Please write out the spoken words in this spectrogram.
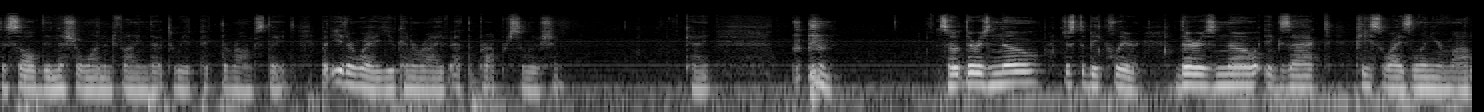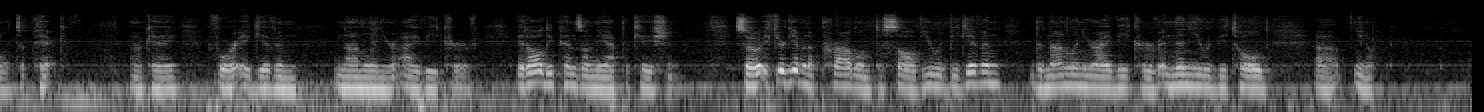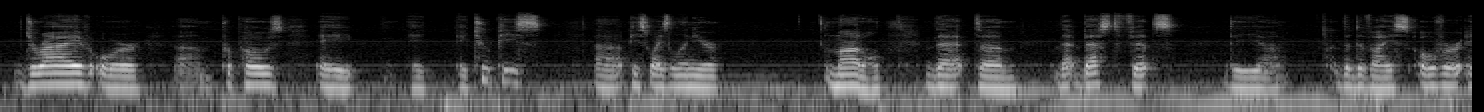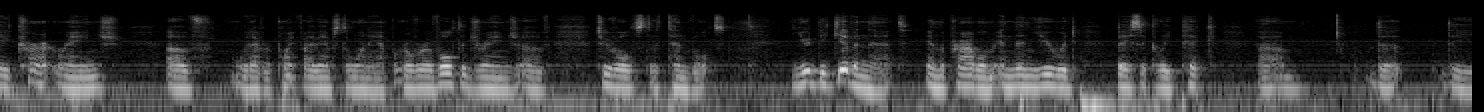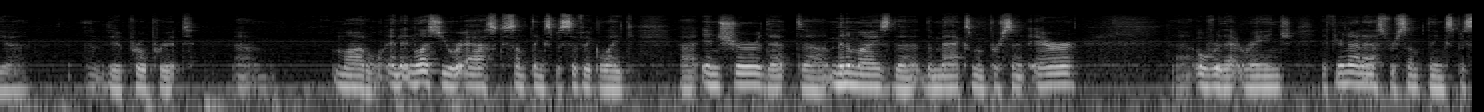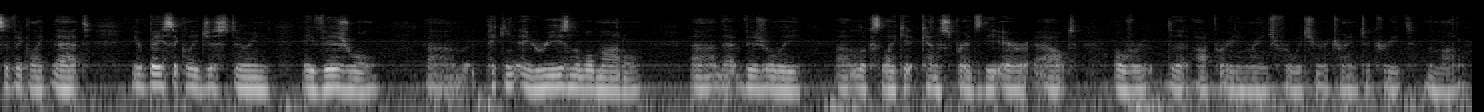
to solve the initial one and find that we had picked the wrong state. But either way, you can arrive at the proper solution. Okay. so there is no, just to be clear, there is no exact piecewise linear model to pick, okay, for a given nonlinear IV curve. It all depends on the application. So if you're given a problem to solve, you would be given the nonlinear IV curve, and then you would be told, uh, you know, derive or um, propose a, a, a two-piece uh, piecewise linear model that um, that best fits the uh, the device over a current range of whatever 0.5 amps to 1 amp or over a voltage range of 2 volts to 10 volts. You'd be given that in the problem and then you would basically pick um, the the uh, the appropriate um, model and unless you were asked something specific like uh, ensure that uh, minimize the the maximum percent error uh, over that range. If you're not asked for something specific like that, you're basically just doing a visual, um, picking a reasonable model uh, that visually uh, looks like it kind of spreads the error out over the operating range for which you're trying to create the model.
